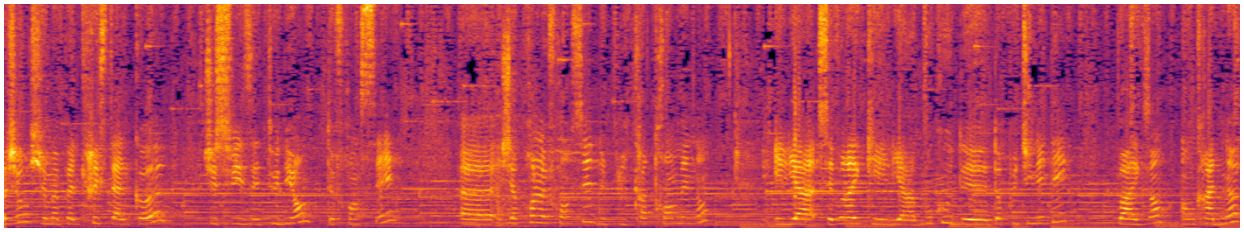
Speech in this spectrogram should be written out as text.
Bonjour, je m'appelle Christelle Cole, je suis étudiante de français. Euh, J'apprends le français depuis 4 ans maintenant. C'est vrai qu'il y a beaucoup d'opportunités. Par exemple, en grade 9,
